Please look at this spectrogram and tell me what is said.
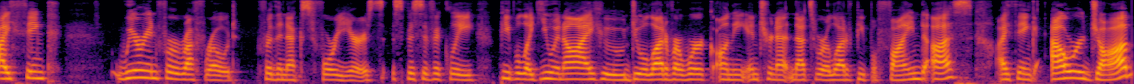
i think we're in for a rough road for the next four years, specifically people like you and I who do a lot of our work on the internet, and that's where a lot of people find us. I think our job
